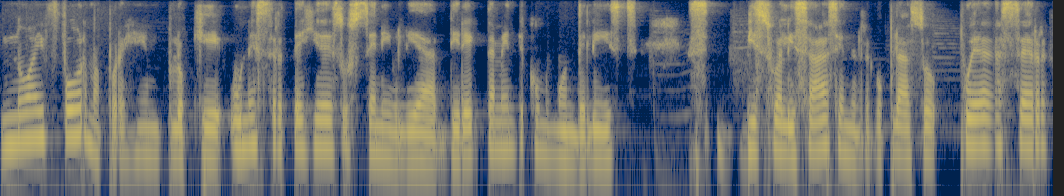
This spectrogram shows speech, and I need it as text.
No hay forma, por ejemplo, que una estrategia de sostenibilidad directamente como Mondeliz, visualizada en el largo plazo, pueda ser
